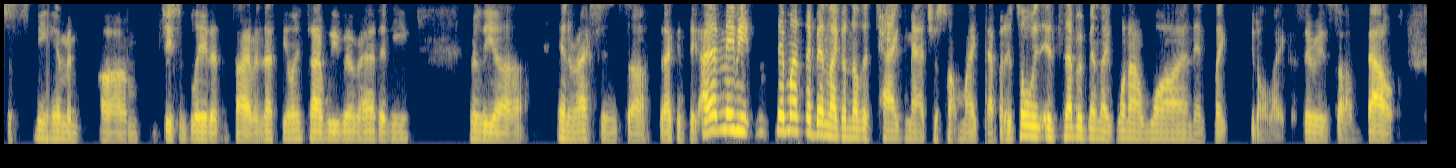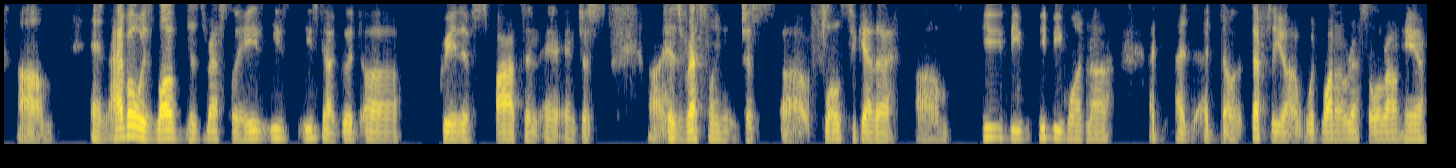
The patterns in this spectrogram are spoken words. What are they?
just me, him, and um, Jason Blade at the time, and that's the only time we've ever had any really uh interactions uh, that I can think. I maybe there might have been like another tag match or something like that, but it's always it's never been like one on one and like you know like a serious uh, bout. Um, and I've always loved his wrestling. He's he's he's got good uh creative spots and and, and just uh, his wrestling just uh, flows together. Um, he'd be he'd be one uh I I, I definitely uh, would want to wrestle around here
